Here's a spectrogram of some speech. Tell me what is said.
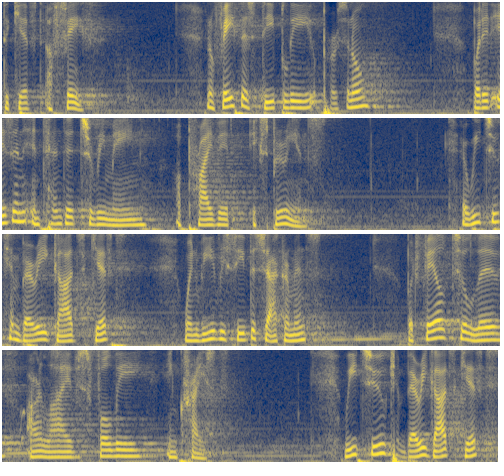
the gift of faith. You know, faith is deeply personal, but it isn't intended to remain a private experience. And we too can bury God's gift when we receive the sacraments, but fail to live our lives fully in Christ. We too can bury God's gift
